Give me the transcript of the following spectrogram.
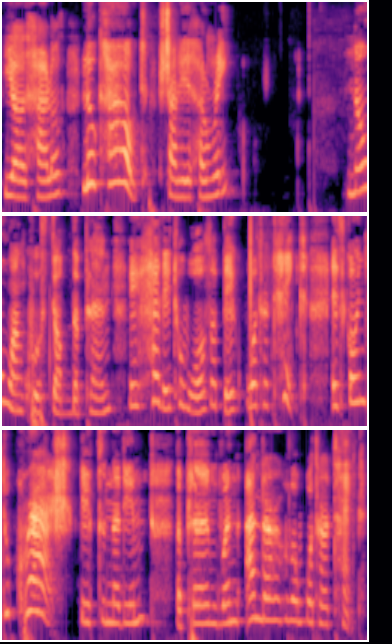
yelled Harold. Look out! shouted Henry. No one could stop the plane. It headed towards a big water tank. It's going to crash, giggled Nadim. The plane went under the water tank.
